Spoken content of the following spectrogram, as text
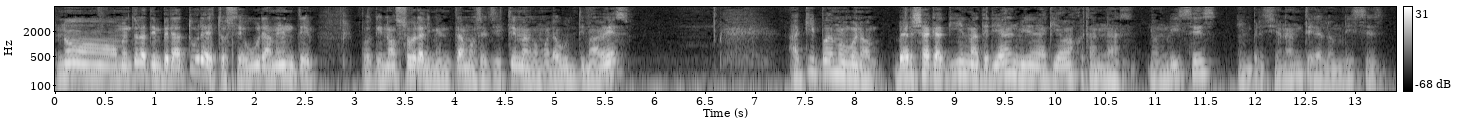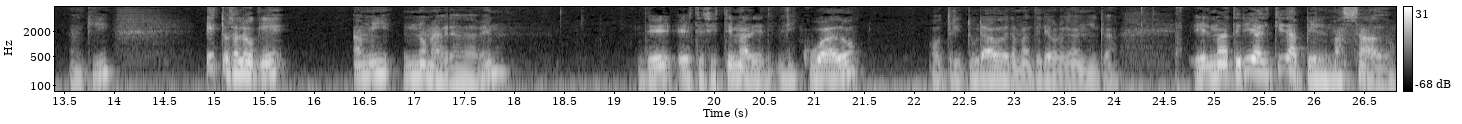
no aumentó la temperatura. Esto seguramente porque no sobrealimentamos el sistema como la última vez. Aquí podemos, bueno, ver ya que aquí el material, miren aquí abajo están las lombrices, impresionante las lombrices aquí. Esto es algo que a mí no me agrada, ¿ven? De este sistema de licuado o triturado de la materia orgánica. El material queda pelmazado,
